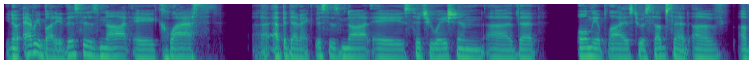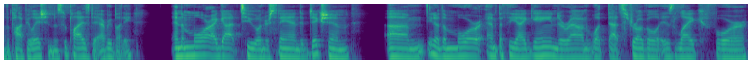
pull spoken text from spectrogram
you know everybody. This is not a class uh, epidemic. This is not a situation uh, that only applies to a subset of of the population. This applies to everybody. And the more I got to understand addiction, um, you know, the more empathy I gained around what that struggle is like for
